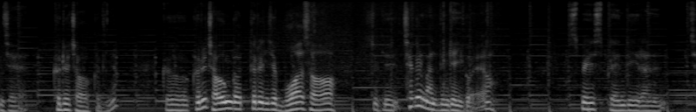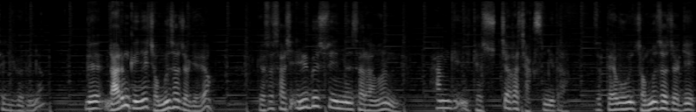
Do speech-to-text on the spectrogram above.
이제 글을 적었거든요. 그 글을 적은 것들을 이제 모아서 저기 책을 만든 게 이거예요. Space Branding이라는 책이거든요. 근데 나름 굉장히 전문서적이에요. 그래서 사실 읽을 수 있는 사람은 한 개, 이렇게 숫자가 작습니다. 그래서 대부분 전문서적이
